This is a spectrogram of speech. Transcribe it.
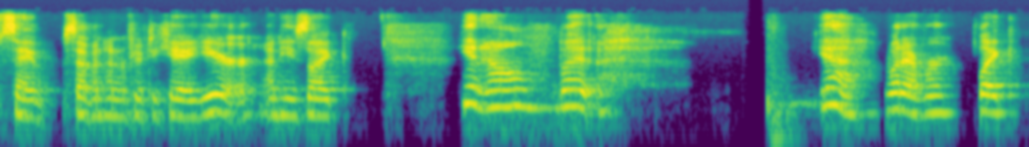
say 750k a year and he's like you know but yeah whatever. Like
